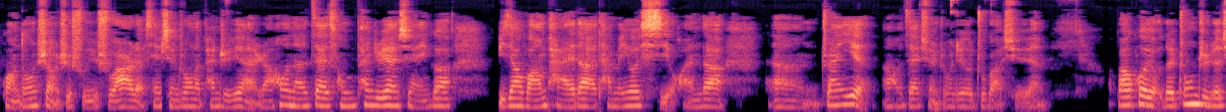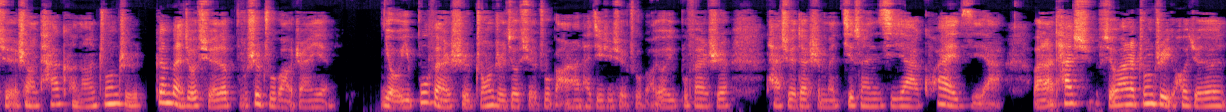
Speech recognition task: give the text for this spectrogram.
广东省是数一数二的，先选中了攀职院，然后呢，再从攀职院选一个比较王牌的，他们又喜欢的，嗯，专业，然后再选中这个珠宝学院。包括有的中职的学生，他可能中职根本就学的不是珠宝专业。有一部分是中职就学珠宝，然后他继续学珠宝；有一部分是他学的什么计算机啊、会计啊，完了他学学完了中职以后，觉得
